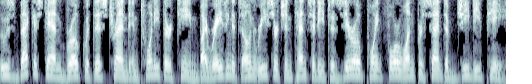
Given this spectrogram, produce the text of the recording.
Uzbekistan broke with this trend in 2013 by raising its own research intensity to 0.41% of GDP.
